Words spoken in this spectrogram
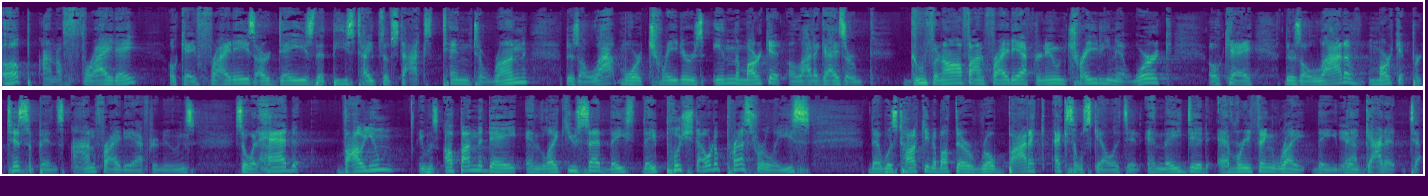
up on a Friday. Okay, Fridays are days that these types of stocks tend to run. There's a lot more traders in the market. A lot of guys are goofing off on Friday afternoon, trading at work. Okay, there's a lot of market participants on Friday afternoons. So it had volume. It was up on the day, and like you said, they they pushed out a press release that was talking about their robotic exoskeleton, and they did everything right. They Yeah. they got it to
